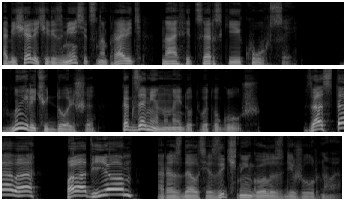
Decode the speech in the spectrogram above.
обещали через месяц направить на офицерские курсы. Ну или чуть дольше, как замену найдут в эту глушь. «Застава! Подъем!» — раздался зычный голос дежурного.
